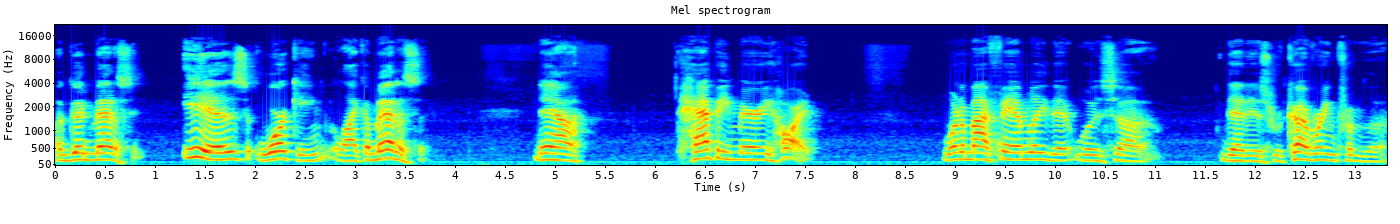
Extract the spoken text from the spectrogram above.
a good medicine, is working like a medicine. Now, happy, merry heart. One of my family that was uh, that is recovering from the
